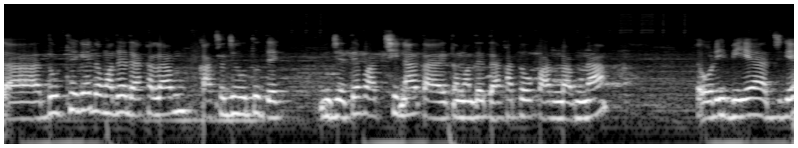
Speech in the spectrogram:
তা দূর থেকে তোমাদের দেখালাম, কাছে যেহেতু যেতে পারছি না, তাই তোমাদের দেখাতেও পারলাম না। ওরই বিয়ে আজকে।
